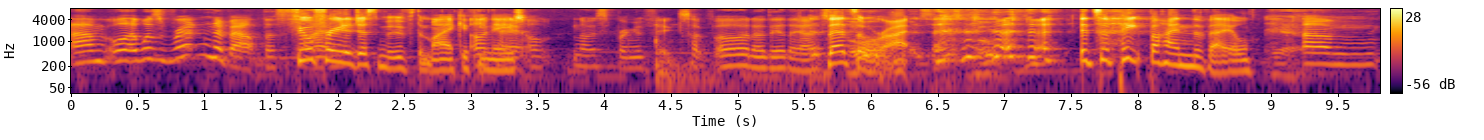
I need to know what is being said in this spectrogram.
Um, well, it was written about this. Feel time. free to just move the mic if you Okay, need. oh, no spring effects. Oh no, there they are. That's all right. It sounds cool. It's a peek behind the veil. yeah. Um,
